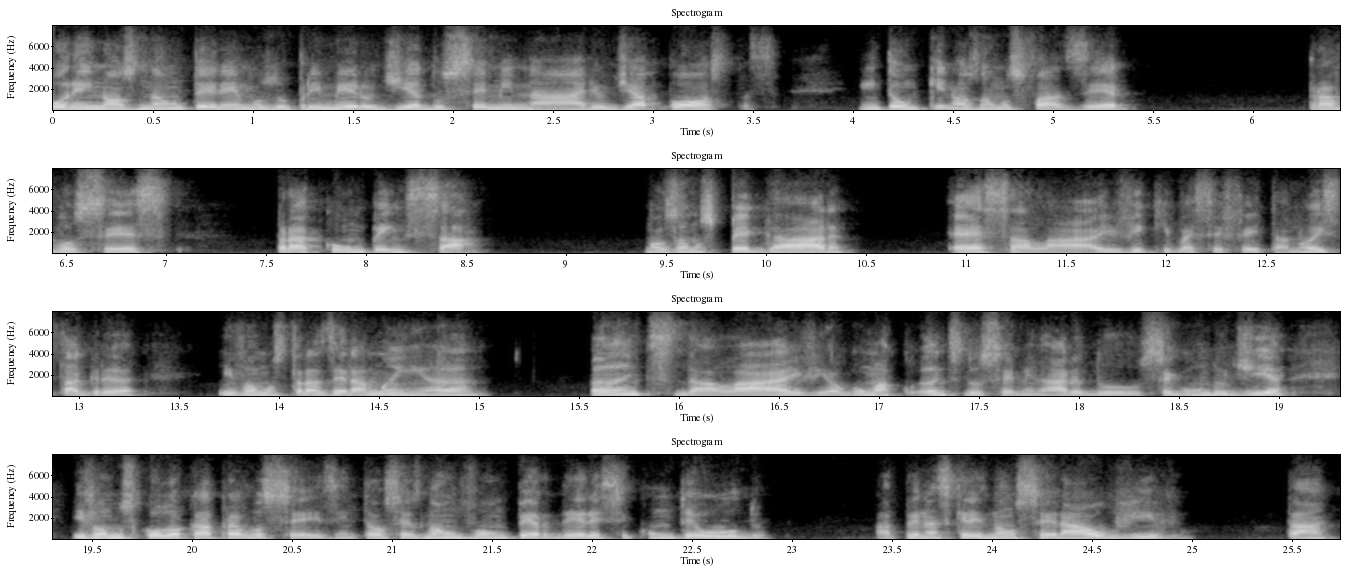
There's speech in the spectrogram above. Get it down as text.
porém nós não teremos o primeiro dia do seminário de apostas. Então, o que nós vamos fazer para vocês para compensar. Nós vamos pegar essa live que vai ser feita no Instagram e vamos trazer amanhã antes da live, alguma antes do seminário do segundo dia e vamos colocar para vocês. Então vocês não vão perder esse conteúdo, apenas que ele não será ao vivo, tá?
